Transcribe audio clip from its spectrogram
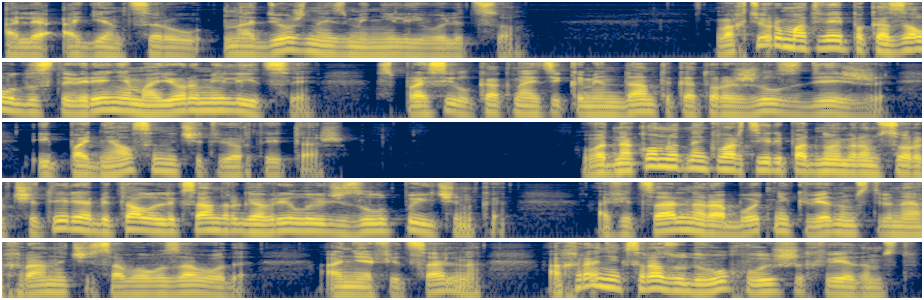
а-ля агент ЦРУ надежно изменили его лицо. Вахтеру Матвей показал удостоверение майора милиции, спросил, как найти коменданта, который жил здесь же, и поднялся на четвертый этаж. В однокомнатной квартире под номером 44 обитал Александр Гаврилович Залупыченко, официально работник ведомственной охраны часового завода, а неофициально охранник сразу двух высших ведомств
